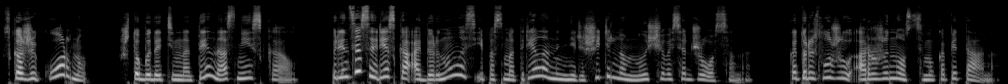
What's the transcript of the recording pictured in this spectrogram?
Скажи Корну, чтобы до темноты нас не искал. Принцесса резко обернулась и посмотрела на нерешительно мнущегося Джосона, который служил оруженосцем у капитана.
